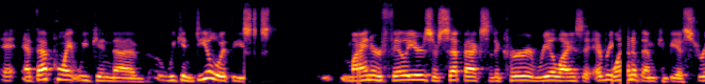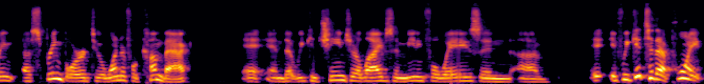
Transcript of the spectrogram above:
at that point we can uh, we can deal with these minor failures or setbacks that occur and realize that every one of them can be a string a springboard to a wonderful comeback and, and that we can change our lives in meaningful ways. And uh, if we get to that point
